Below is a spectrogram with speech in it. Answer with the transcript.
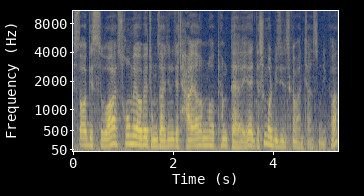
서비스와 소매업에 종사하시는 이제 자영업 형태의 이제 스몰 비즈니스가 많지 않습니까?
